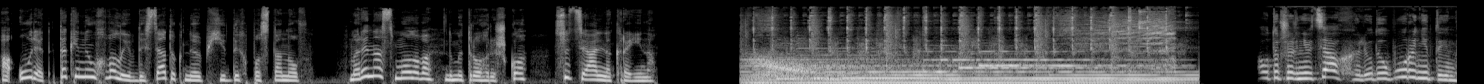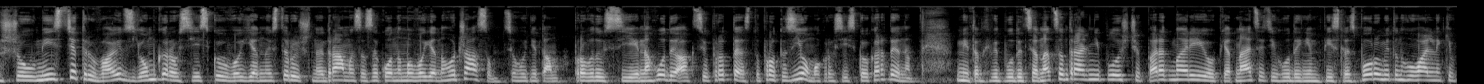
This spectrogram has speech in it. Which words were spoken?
а уряд так і не ухвалив десяток необхідних постанов. Марина Смолова, Дмитро Гришко, Соціальна країна. От у Чернівцях люди обурені тим, що у місті тривають зйомки російської воєнно-історичної драми за законами воєнного часу. Сьогодні там проведуть з цієї нагоди акцію протесту проти зйомок російської картини. Мітинг відбудеться на центральній площі перед мерією о 15-й годині. Після збору мітингувальників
